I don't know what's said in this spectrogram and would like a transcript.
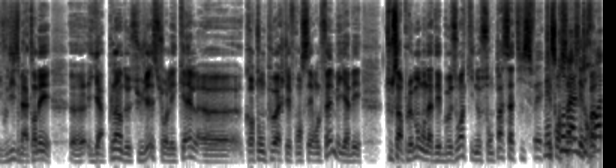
ils vous disent mais attendez, euh, il y a plein de sujets sur lesquels euh, quand on peut acheter français on le fait, mais il y a des tout simplement on a des besoins qui ne sont pas satisfaits. Mais C'est est-ce pour qu'on ça a que le c'est droit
